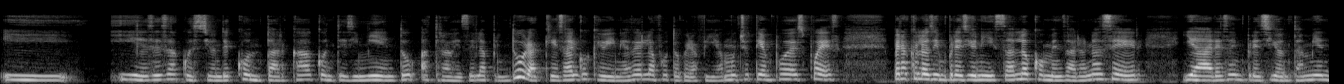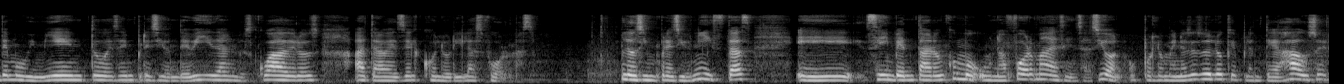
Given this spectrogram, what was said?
y, y es esa cuestión de contar cada acontecimiento a través de la pintura, que es algo que viene a hacer la fotografía mucho tiempo después, pero que los impresionistas lo comenzaron a hacer y a dar esa impresión también de movimiento, esa impresión de vida en los cuadros a través del color y las formas. Los impresionistas eh, se inventaron como una forma de sensación, o por lo menos eso es lo que plantea Hauser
